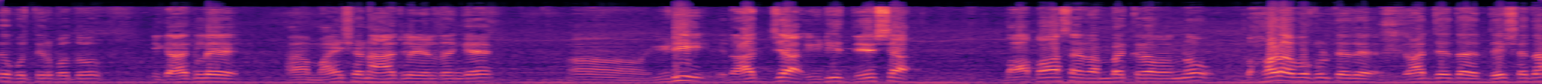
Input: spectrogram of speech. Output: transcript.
ಗೊತ್ತಿರ್ಬೋದು. ಈಗಾಗಲೇ ಮಹೇಶಣ್ಣ ಆಗಲೇ ಹೇಳ್ದಂಗೆ ಇಡೀ ರಾಜ್ಯ, ಇಡೀ ದೇಶ ಬಾಬಾ ಸಾಹೇಬ್ ಅಂಬೇಡ್ಕರ್ ಅವರನ್ನು ಬಹಳ ಹೊಗಳ್ತಾ ಇದೆ. ರಾಜ್ಯದ, ದೇಶದ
